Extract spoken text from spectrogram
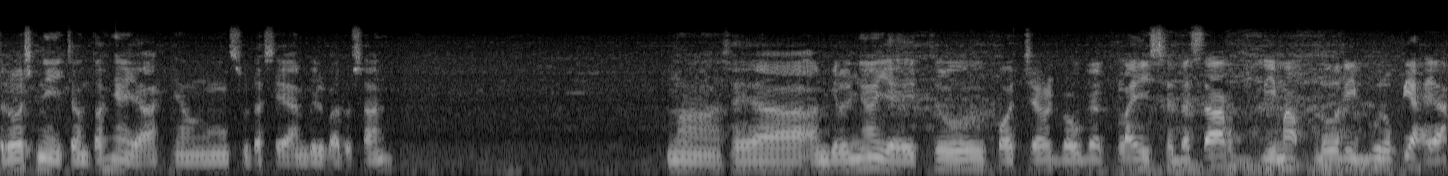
Terus nih contohnya ya yang sudah saya ambil barusan. Nah, saya ambilnya yaitu voucher Google Play sebesar Rp50.000 ya.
